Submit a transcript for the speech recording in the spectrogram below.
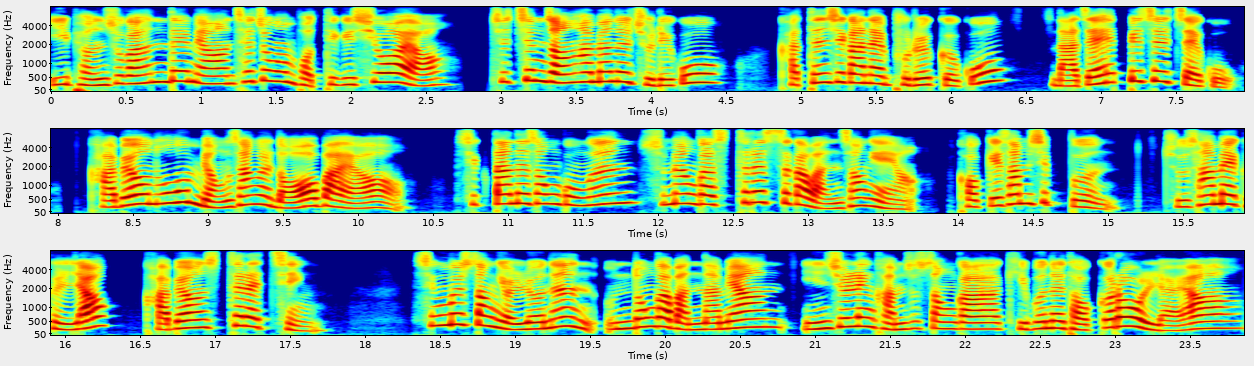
이 변수가 흔들면 체중은 버티기 쉬워요. 취침 전 화면을 줄이고 같은 시간에 불을 끄고 낮에 햇빛을 쬐고 가벼운 호흡 명상을 넣어봐요. 식단의 성공은 수면과 스트레스가 완성해요. 걷기 30분, 주 3회 근력, 가벼운 스트레칭. 식물성 연료는 운동과 만나면 인슐린 감수성과 기분을 더 끌어올려요.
